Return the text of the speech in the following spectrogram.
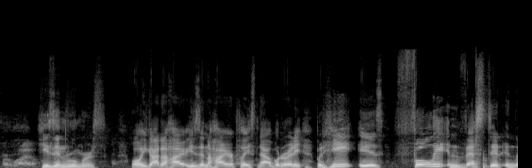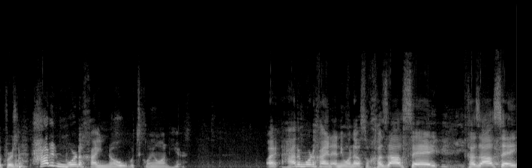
For a while. He's in rumors. Well, he got a higher. He's in a higher place now, but already. But he is fully invested in the person. How did Mordechai know what's going on here? Right, How did Mordechai and anyone else? So Chazal say, Chazal say.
